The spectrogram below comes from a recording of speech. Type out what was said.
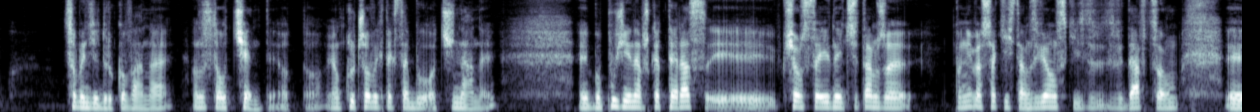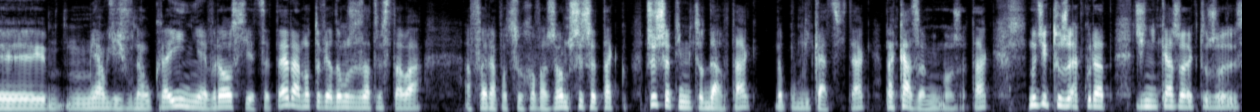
co będzie drukowane. On został odcięty od to. I on w kluczowych tekstach był odcinany. Y, bo później na przykład teraz y, w książce jednej czytam, że ponieważ jakieś tam związki z, wydawcą yy, miał gdzieś na Ukrainie, w Rosji, etc., no to wiadomo, że za tym stała afera podsłuchowa, że on przyszedł tak, przyszedł i mi to dał, tak, do publikacji, tak, nakazał mi może, tak. Ludzie, którzy akurat, dziennikarze, którzy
